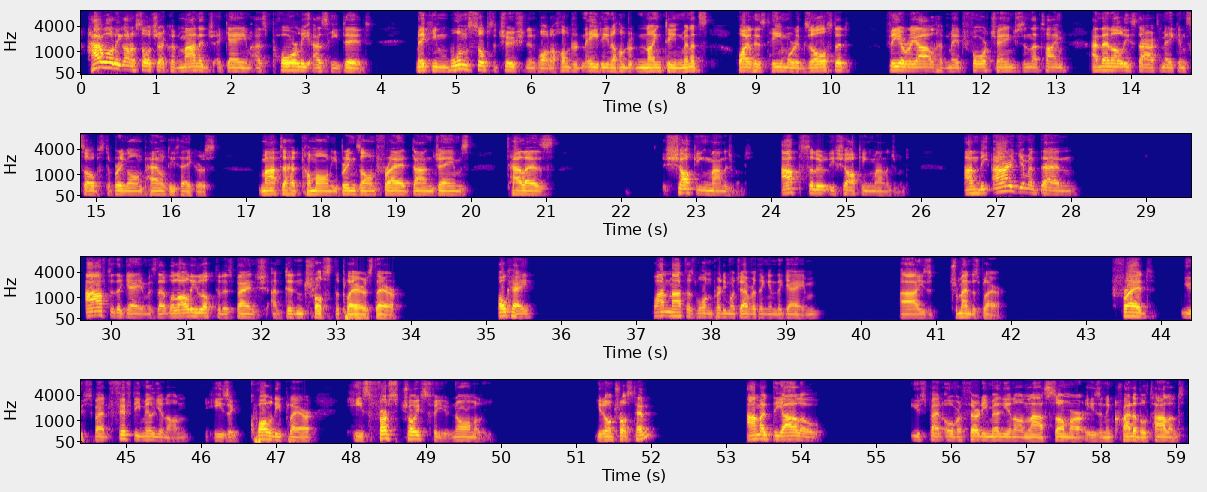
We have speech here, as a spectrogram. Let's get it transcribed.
How Ole Gunnar Solskjaer could manage a game as poorly as he did, making one substitution in what 118, 119 minutes, while his team were exhausted. Villarreal had made four changes in that time, and then Ole starts making subs to bring on penalty takers. Mata had come on. He brings on Fred, Dan James, Telles. Shocking management. Absolutely shocking management. And the argument then after the game is that well, Ollie looked at his bench and didn't trust the players there. Okay, Juan Mata's won pretty much everything in the game. Uh, he's a tremendous player. Fred, you spent 50 million on. He's a quality player. He's first choice for you normally. You don't trust him? Amad Diallo, you spent over 30 million on last summer. He's an incredible talent.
